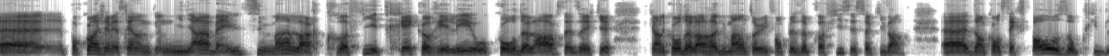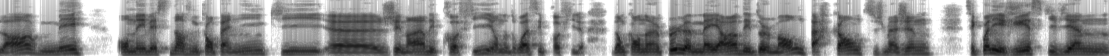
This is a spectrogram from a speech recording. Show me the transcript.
euh, pourquoi j'investirais dans une minière? Ben, ultimement, leur profit est très corrélé au cours de l'or. C'est-à-dire que quand le cours de l'or augmente, eux, ils font plus de profit, c'est ça qu'ils vendent. Euh, donc, on s'expose au prix de l'or, mais on investit dans une compagnie qui euh, génère des profits et on a droit à ces profits-là. Donc, on a un peu le meilleur des deux mondes. Par contre, j'imagine, c'est quoi les risques qui viennent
